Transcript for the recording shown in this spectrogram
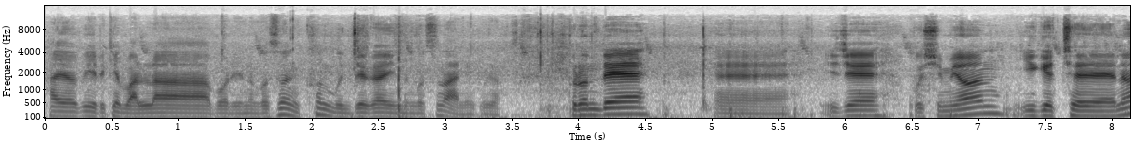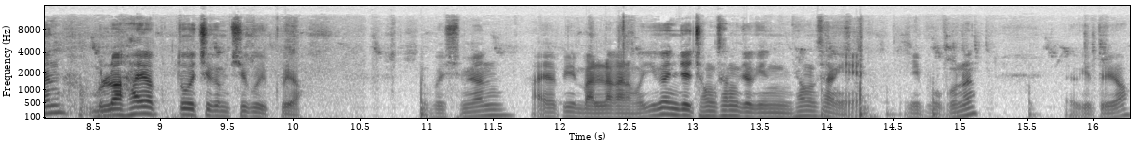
하엽이 이렇게 말라버리는 것은 큰 문제가 있는 것은 아니고요. 그런데 에, 이제 보시면 이 개체는 물론 하엽도 지금 지고 있고요. 보시면 하엽이 말라가는 거 이건 이제 정상적인 형상이에요. 이 부분은 여기도요.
